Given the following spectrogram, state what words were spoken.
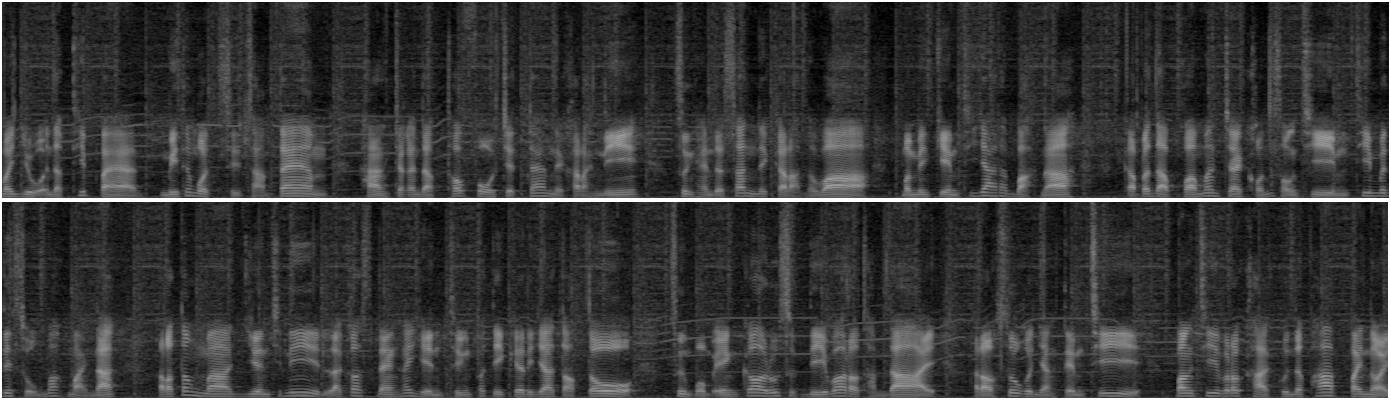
มาอยู่อันดับที่ 8 มีทั้งหมด 43 แต้ม ห่างจากอันดับท็อปโฟร์7แต้มในครั้งนี้ ซึ่งแฮนเดอร์สันได้กล่าวนะว่า มันเป็นเกมที่ยากลำบากนะ กับระดับความมั่นใจของทั้งสองทีมที่ไม่ได้สูงมากมายนัก เราต้องมาเยือนที่นี่แล้วก็แสดงให้เห็นถึงปฏิกิริยาตอบโต้ ซึ่งผมเองก็รู้สึกดีว่าเราทำได้ เราสู้กันอย่างเต็มที่ บางทีเราขาดคุณภาพไปหน่อย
